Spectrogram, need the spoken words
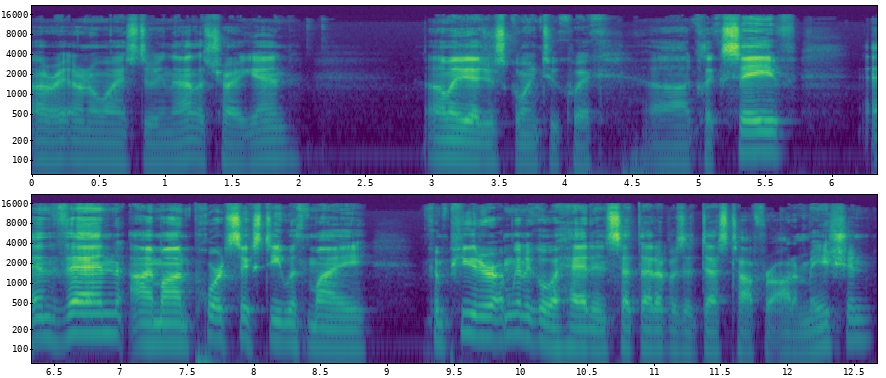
Alright, I don't know why it's doing that. Let's try again. Oh, maybe I'm just going too quick. Uh, click save. And then I'm on port 60 with my computer. I'm going to go ahead and set that up as a desktop for automation.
